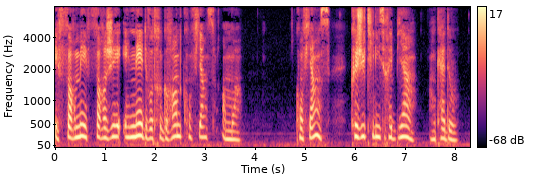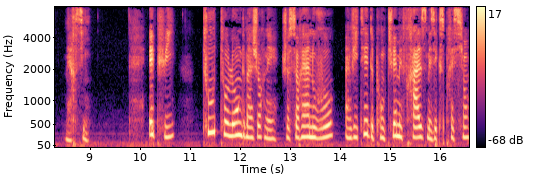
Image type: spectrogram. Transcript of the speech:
est formée, forgée et née de votre grande confiance en moi. Confiance que j'utiliserai bien en cadeau. Merci. Et puis, tout au long de ma journée, je serai à nouveau invité de ponctuer mes phrases, mes expressions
